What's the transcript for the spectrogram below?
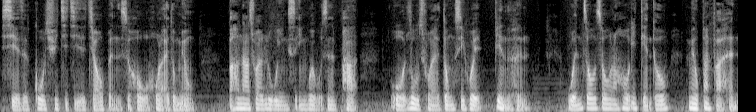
写着过去几集的脚本的时候，我后来都没有把它拿出来录音，是因为我真的怕我录出来的东西会变得很文绉绉，然后一点都没有办法很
